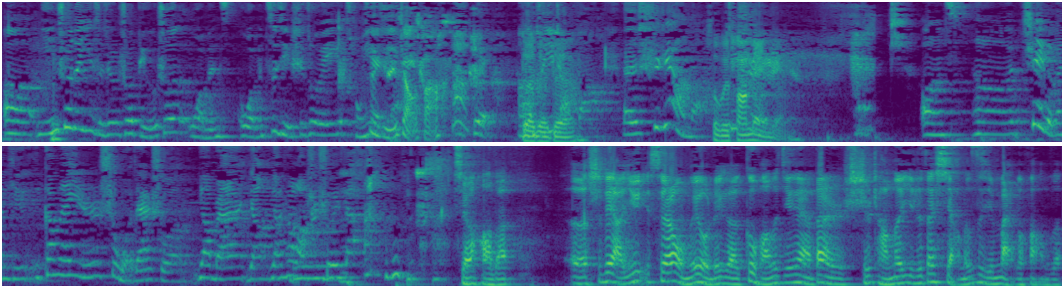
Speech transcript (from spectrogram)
呃，您说的意思就是说，比如说我们我们自己是作为一个从业自者，己找房，对，对对对找房，呃，是这样的，会不会方便一点？嗯呃，这个问题刚才一直是我在说，要不然杨杨超老师说一下。行，好的。呃，是这样，因为虽然我没有这个购房的经验，但是时常的一直在想着自己买个房子。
